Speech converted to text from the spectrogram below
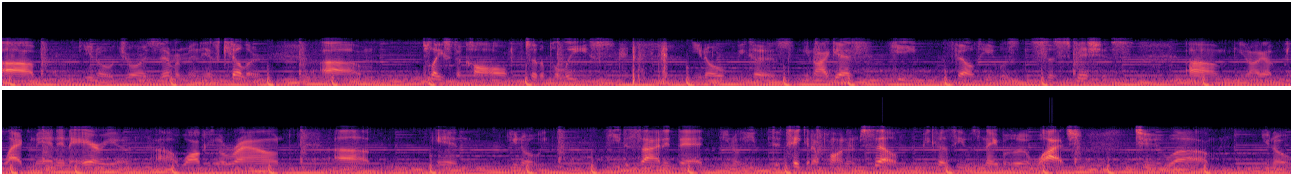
um, you know, George Zimmerman, his killer, um, placed a call to the police. You know, because you know, I guess he felt he was suspicious um, you know, a black man in the area uh, walking around, uh, and you know, he decided that you know he to take it upon himself because he was neighborhood watch to um, you know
